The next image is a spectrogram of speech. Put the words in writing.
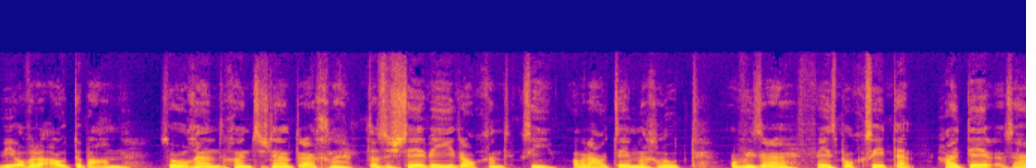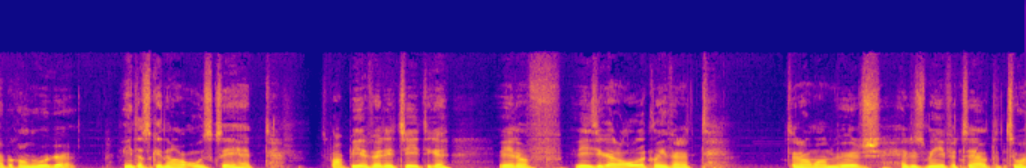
wie auf einer Autobahn. So können, können sie schnell trocknen. Das war sehr beeindruckend, aber auch ziemlich laut. Auf unserer Facebook-Seite könnt ihr selber schauen, wie das genau ausgesehen hat. Das Papier für die Zeitungen wird auf riesige Rollen geliefert. Der Roman Würsch hat uns mehr erzählt dazu.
